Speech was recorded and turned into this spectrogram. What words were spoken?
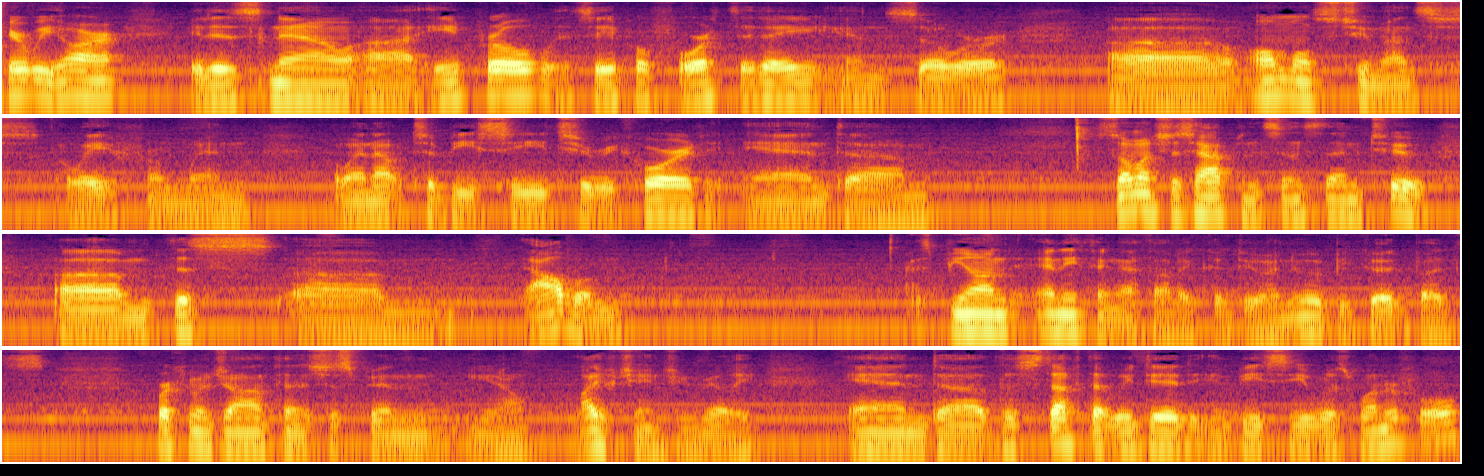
Here we are. It is now uh, April. It's April fourth today, and so we're uh, almost two months away from when I went out to BC to record, and um, so much has happened since then too. Um, this um, album is beyond anything I thought I could do. I knew it'd be good, but working with Jonathan has just been you know life changing, really and uh, the stuff that we did in BC was wonderful,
